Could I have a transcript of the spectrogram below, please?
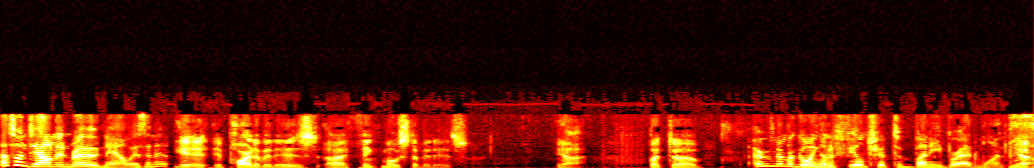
That's on Downman Road now, isn't it? It, it part of it is. I think most of it is. Yeah, but uh, I remember going on a field trip to Bunny Bread once. yeah,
